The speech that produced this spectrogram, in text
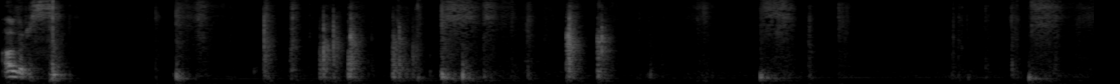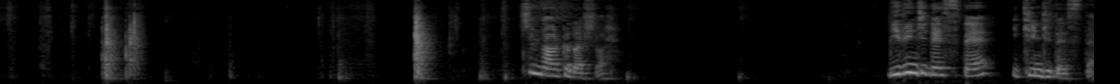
alırız. Şimdi arkadaşlar. Birinci deste, ikinci deste.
